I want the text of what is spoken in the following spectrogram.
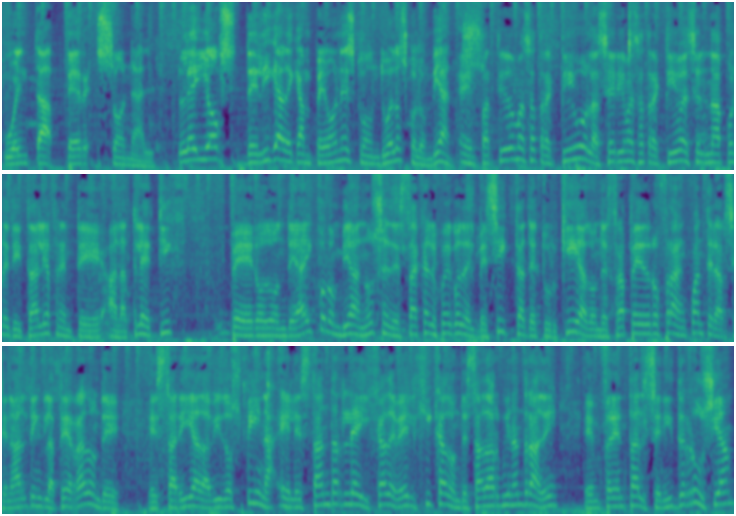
cuenta personal. Playoffs de Liga de Campeones con duelos colombianos. El partido más atractivo, la serie más atractiva es el Nápoles de Italia frente al Athletic. pero donde hay colombianos se destaca el juego del Besiktas de Turquía, donde está Pedro Franco ante el Arsenal de Inglaterra, donde estaría David Ospina. El Standard Leija de Bélgica, donde está Darwin Andrade, enfrenta al Zenit de Rusia.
